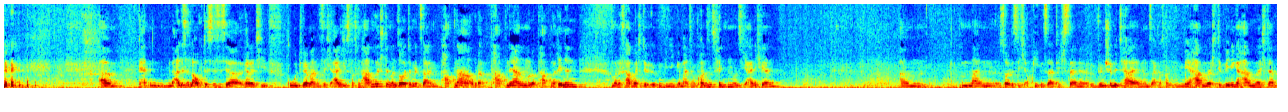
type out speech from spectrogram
ähm, wir hatten, wenn alles erlaubt ist, ist es ja relativ gut, wenn man sich einig ist, was man haben möchte. Man sollte mit seinem Partner oder Partnern oder Partnerinnen, wenn man das haben möchte, irgendwie einen gemeinsamen Konsens finden und sich einig werden. Ähm, man sollte sich auch gegenseitig seine Wünsche mitteilen und sagen, was man mehr haben möchte, weniger haben möchte.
